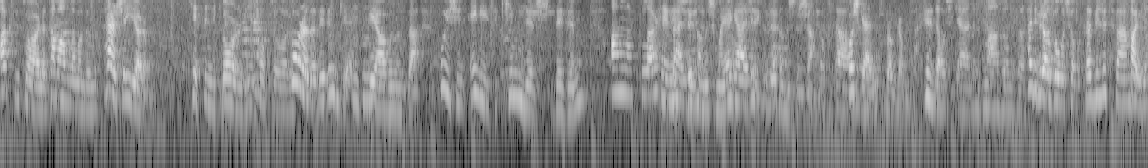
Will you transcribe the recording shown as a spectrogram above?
aksesuarla tamamlamadığınız her şey yarım. Kesinlikle. Doğru değil mi? Çok doğru. Sonra da dedim ki gıyabınızda bu işin en iyisi kimdir dedim. Anlattılar. Ben de Teveccühünüz. tanışmaya Çok geldim. teşekkürler. Sizle tanıştıracağım. Çok sağ olun. Hoş geldiniz programımıza. Siz de hoş geldiniz mağazamıza. Hadi biraz dolaşalım. Tabii lütfen Hadi. buyurun.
